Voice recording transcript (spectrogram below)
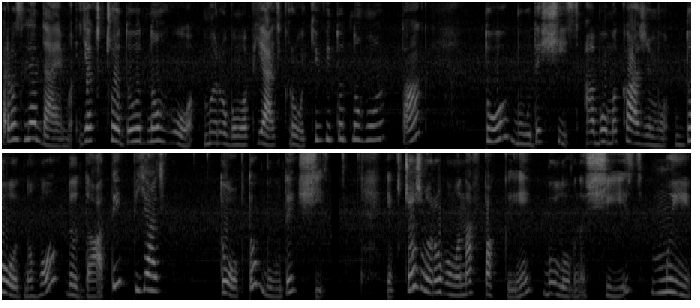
Розглядаємо, якщо до 1 ми робимо 5 кроків від 1, так, то буде 6. Або ми кажемо до 1 додати 5, тобто буде 6. Якщо ж ми робимо навпаки, було в нас 6, ми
